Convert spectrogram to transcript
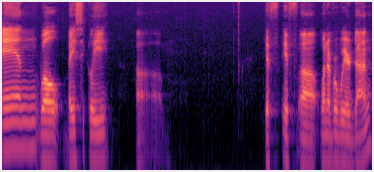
And well, basically, um, if, if uh, whenever we're done,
